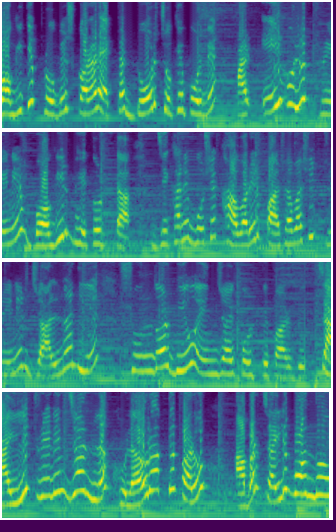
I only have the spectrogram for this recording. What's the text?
বগিতে প্রবেশ করার একটা ডোর চোখে পড়বে। আর এই হলো ট্রেনের বগির ভেতরটা, যেখানে বসে খাবারের পাশাপাশি ট্রেনের জালনা দিয়ে সুন্দর ভিউ এনজয় করতে পারবে। চাইলে ট্রেনের জানলা খোলাও রাখতে পারো, আবার চাইলে বন্ধও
